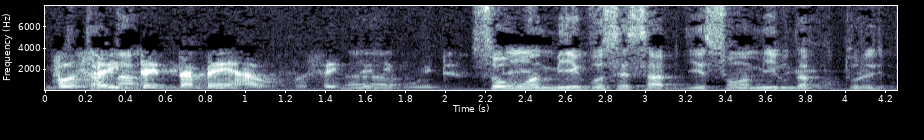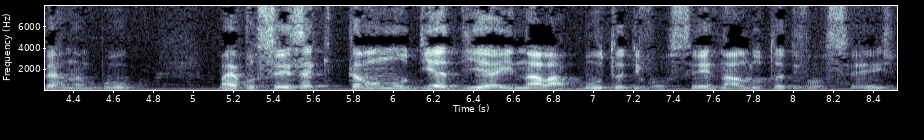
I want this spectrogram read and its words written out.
Você tá entende na... também, Raul, você entende muito. Sou um amigo, você sabe disso, sou um amigo da cultura de Pernambuco, mas vocês é que estão no dia a dia aí, na labuta de vocês, na luta de vocês.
